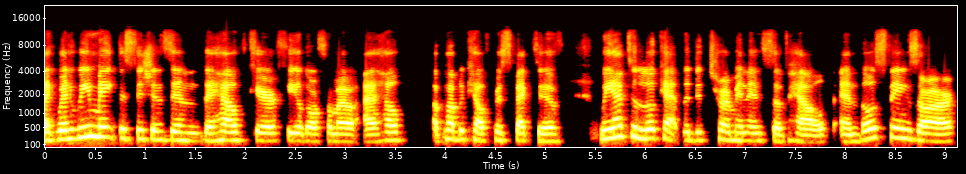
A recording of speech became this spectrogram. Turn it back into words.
like when we make decisions in the healthcare field or from a, a health a public health perspective, we have to look at the determinants of health, and those things are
